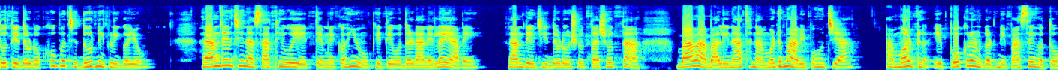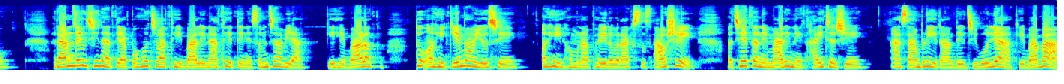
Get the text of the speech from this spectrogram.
તો તે દડો ખૂબ જ દૂર નીકળી ગયો. રામદેવજીના સાથીઓએ તેમને કહ્યું કે તેઓ દડાને લઈ આવે. રામદેવજી દડો શોધતા શોધતા બાવા બાલીનાથના મઢમાં આવી પહોંચ્યા. આ મઢ એ પોકરણગઢની પાસે હતો. રામદેવજીના ત્યાં પહોંચવાથી બાલીનાથે તેને સમજાવ્યા કે, હે બાળક, તું અહીં કેમ આવ્યો છે? અહીં હમણાં ભૈરવ રાક્ષસ આવશે જે તને મારીને ખાઈ જશે. આ સાંભળી રામદેવજી બોલ્યા કે, બાબા,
